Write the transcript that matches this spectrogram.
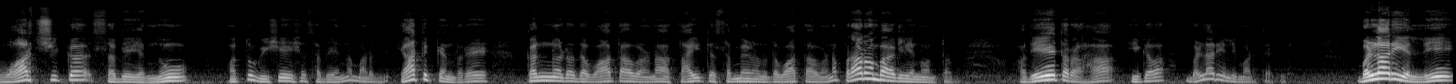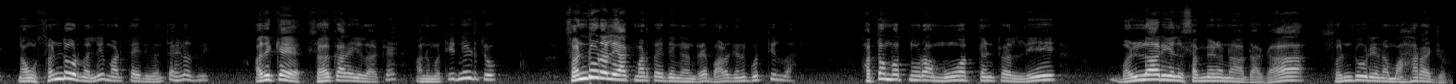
ವಾರ್ಷಿಕ ಸಭೆಯನ್ನು ಮತ್ತು ವಿಶೇಷ ಸಭೆಯನ್ನು ಮಾಡಿದ್ವಿ. ಯಾತಕ್ಕೆಂದರೆ ಕನ್ನಡದ ವಾತಾವರಣ, ಸಾಹಿತ್ಯ ಸಮ್ಮೇಳನದ ವಾತಾವರಣ ಪ್ರಾರಂಭ ಆಗಲಿ ಅನ್ನುವಂಥದ್ದು. ಅದೇ ತರಹ ಈಗ ಬಳ್ಳಾರಿಯಲ್ಲಿ ಮಾಡ್ತಾಯಿದ್ವಿ ಬಳ್ಳಾರಿಯಲ್ಲಿ ನಾವು ಸಂಡೂರಿನಲ್ಲಿ ಮಾಡ್ತಾಯಿದ್ವಿ ಅಂತ ಹೇಳಿದ್ವಿ. ಅದಕ್ಕೆ ಸಹಕಾರ ಇಲಾಖೆ ಅನುಮತಿ ನೀಡಿತು. ಸಂಡೂರಲ್ಲಿ ಯಾಕೆ ಮಾಡ್ತಾಯಿದ್ದೀನಿ ಅಂದರೆ ಭಾಳ ಜನಕ್ಕೆ ಗೊತ್ತಿಲ್ಲ. ಹತ್ತೊಂಬತ್ತು ನೂರ ಮೂವತ್ತೆಂಟರಲ್ಲಿ ಬಳ್ಳಾರಿಯಲ್ಲಿ ಸಮ್ಮೇಳನ ಆದಾಗ ಸಂಡೂರಿನ ಮಹಾರಾಜರು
